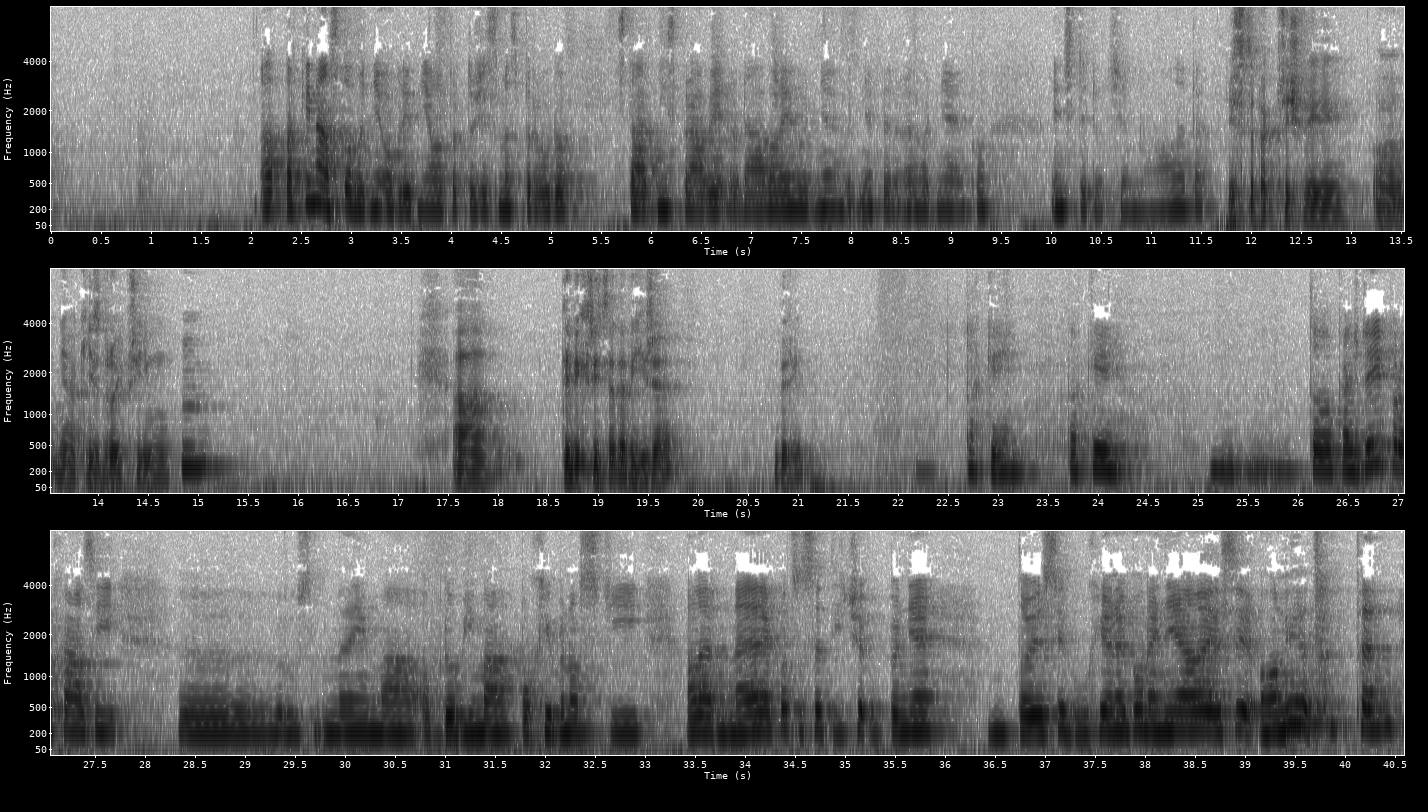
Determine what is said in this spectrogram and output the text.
A taky nás to hodně ovlivnilo, protože jsme zprvu do státní zprávy dodávaly hodně, hodně, hodně jako institucím. No, ale tak... Že jste pak přišli o hmm. nějaký zdroj příjmu. Hmm. A ty vychřice ve víře byly? Taky, taky. To každý prochází uh, různýma obdobíma pochybností, ale ne jako co se týče úplně to, jestli Bůh je nebo není, ale jestli On je ten,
